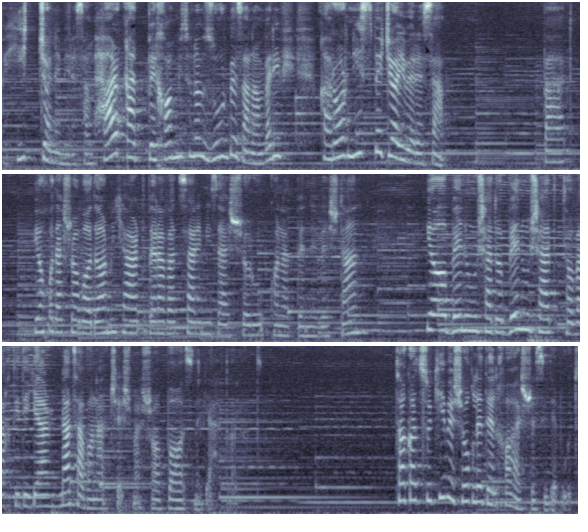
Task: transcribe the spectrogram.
به هیچ جا نمی‌رسم هر قد بخوام می‌تونم زور بزنم ولی قرار نیست به جایی برسم بعد یا خودش را وادار می کرد برود سر میزش شروع کند به نوشتن یا بنوشد و بنوشد تا وقتی دیگر نتواند چشمش را باز نگه دارد. تاکاتسوکی به شغل دلخواهش رسیده بود.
